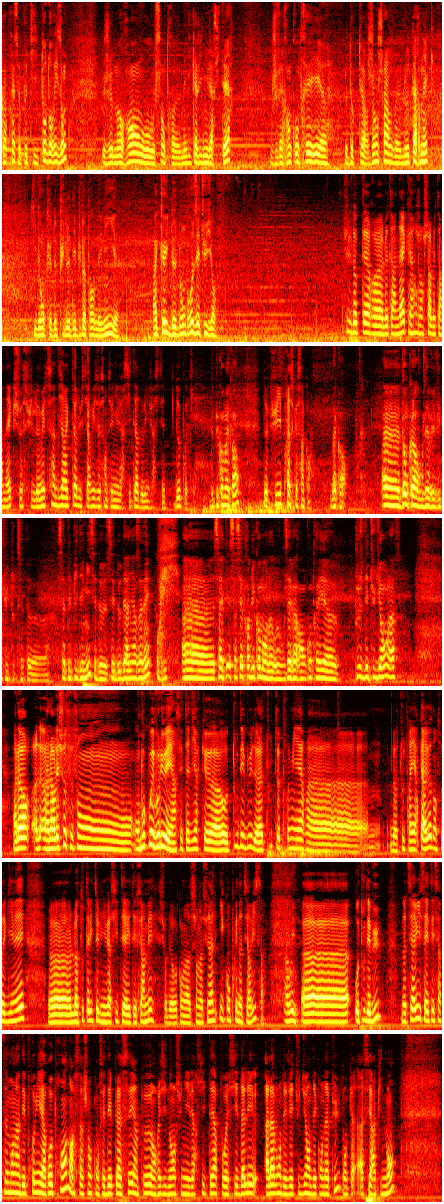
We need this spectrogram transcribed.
après ce petit tour d'horizon, je me rends au centre médical universitaire où je vais rencontrer euh, le docteur Jean-Charles Le Tarnec qui donc depuis le début de la pandémie accueille de nombreux étudiants. Je suis le docteur euh, Le Tarnec, hein, Jean-Charles Le Tarnec, je suis le médecin directeur du service de santé universitaire de l'université de Poitiers. Depuis combien de temps? Depuis presque 5 ans. D'accord. Euh, donc alors vous avez vécu toute cette, euh, cette épidémie ces deux, ces deux dernières années. Oui. Euh, ça, ça s'est traduit comment là? Vous avez rencontré plus d'étudiants là? Alors, alors les choses se sont ont beaucoup évolué. Hein. C'est-à-dire que au tout début de la toute première de la toute première période entre guillemets, la totalité de l'université a été fermée sur des recommandations nationales, y compris notre service. Ah oui. au tout début. Notre service a été certainement l'un des premiers à reprendre, sachant qu'on s'est déplacé un peu en résidence universitaire pour essayer d'aller à l'avant des étudiants dès qu'on a pu, donc assez rapidement.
